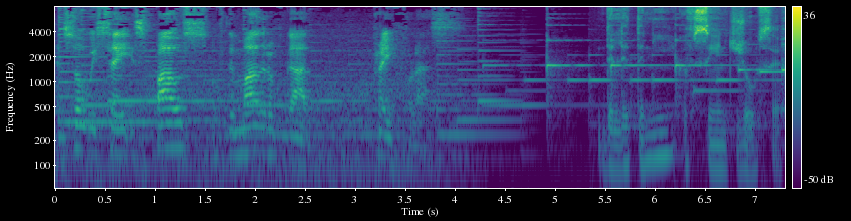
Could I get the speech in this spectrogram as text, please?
And so we say, Spouse of the Mother of God, pray for us. The Litany of Saint Joseph.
